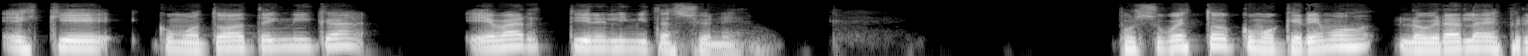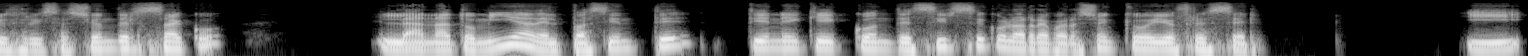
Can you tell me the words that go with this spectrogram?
es que, como toda técnica, EVAR tiene limitaciones. Por supuesto, como queremos lograr la despresurización del saco, la anatomía del paciente tiene que condecirse con la reparación que voy a ofrecer y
